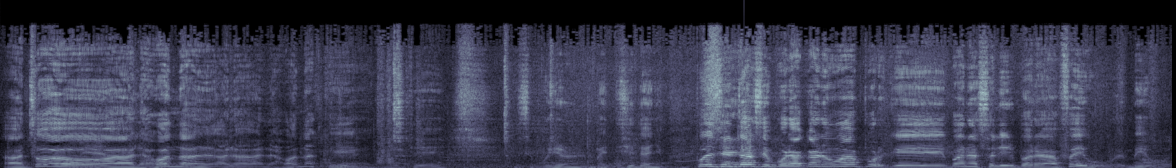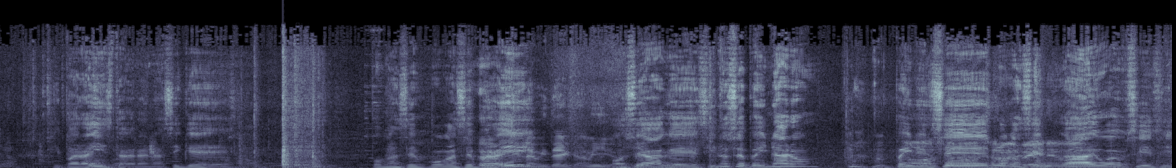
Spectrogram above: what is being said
a todas las bandas, a las bandas este, que, se murieron en 27 años. Pueden sentarse por acá nomás porque van a salir para Facebook en vivo y para Instagram, así que pónganse, pónganse por ahí. La mitad del camino, O sea sí, que si no se peinaron, peínense, No, yo no- yo no me pónganse. ah, igual, sí, sí.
